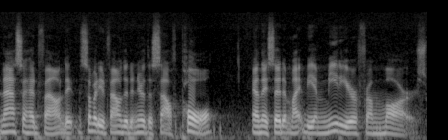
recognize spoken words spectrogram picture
NASA had found. Somebody had found it near the South Pole, and they said it might be a meteor from Mars.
